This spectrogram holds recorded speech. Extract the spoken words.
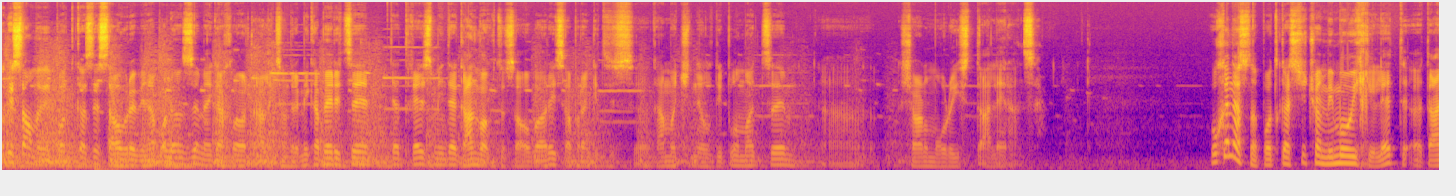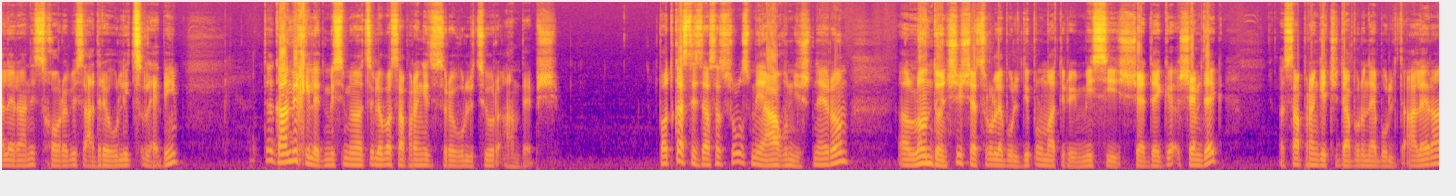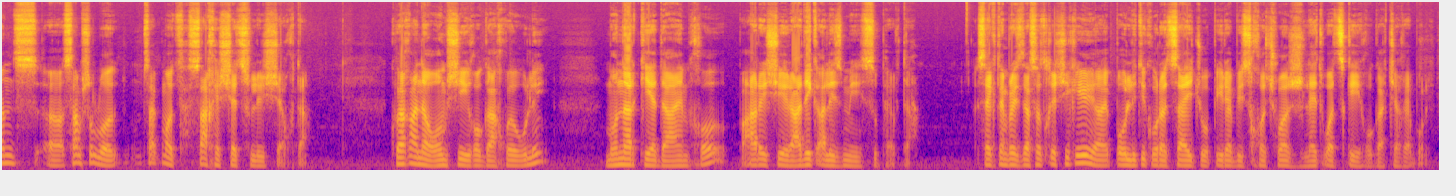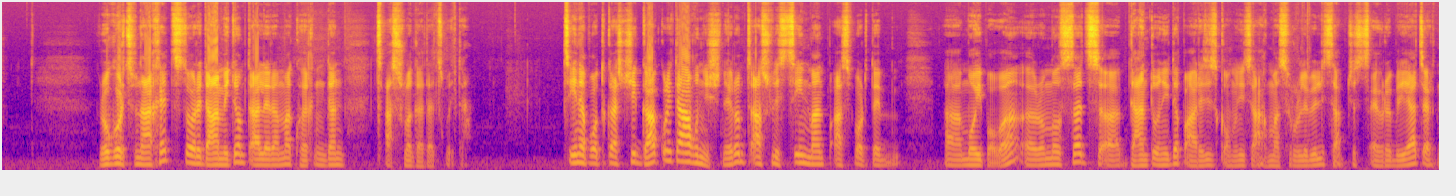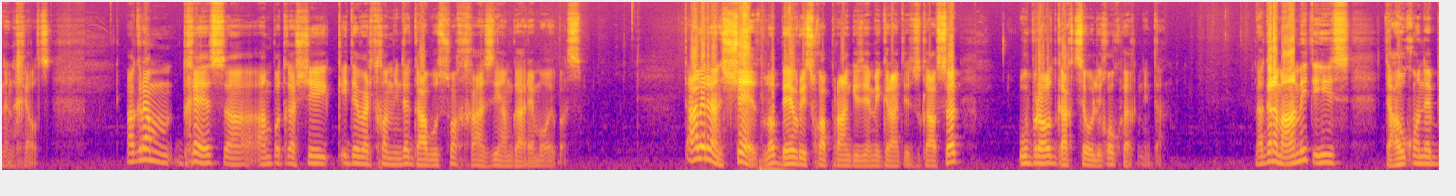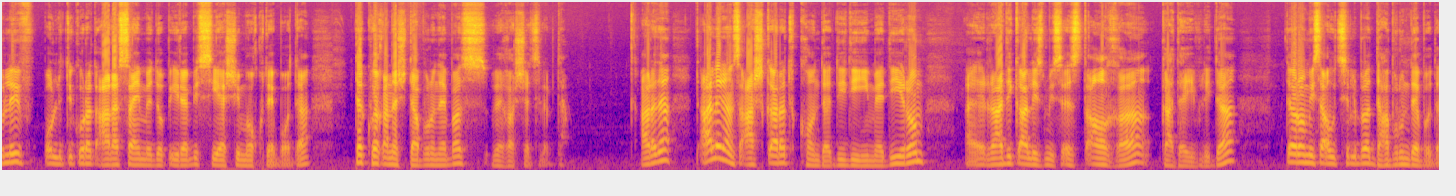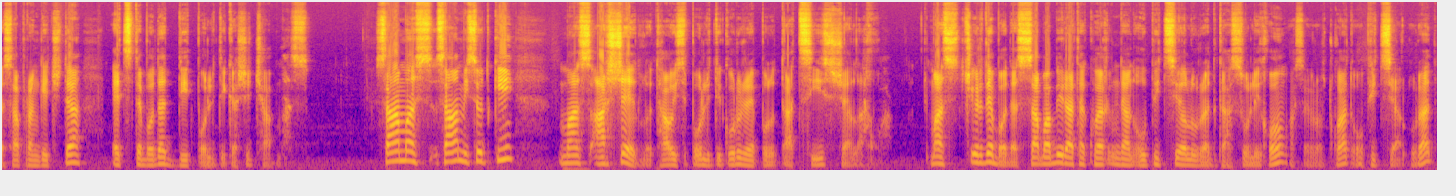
მოგესალმები პოდკასტზე საუბრები ნაპოლეონზე, მე გახლავართ ალექსანდრე მიქაბერიძე და დღეს მინდა განვაგრძო საუბარი საფრანგეთის გამოჩენილ დიპლომატზე შარლ მორის ტალერანზე. უხენასო პოდკასტში ჩვენ მიმოიხილეთ ტალერანის ცხოვრების ადრეული წლები და განვიხილეთ მისი მონაწილეობა საფრანგეთის რევოლუციურ ამბებში. პოდკასტის დასასრულს მე აღვნიშნე, რომ ლონდონში შესრულებული დიპლომატიური მისიის შემდეგ საფრანგეთში დაბრუნებული ტალერანს სამშობლო საკმაოდ სახე შეცვლის შეხვდა. ქვეყანა ომში იყო გახვეული, მონარქია დაემხო, პარიში რადიკალიზმი სუფევდა. სექტემბრის დასაწყისში კი პოლიტიკურად საიჭუო პირების ხოჩვა ჟლეტვაც კი იყო გაჩაღებული. როგორც ვნახეთ, სწორედ ამიტომ ტალერანმა ქვეყნიდან წასვლა გადაწყვიტა. წინა პოდკასტში გაკვირით აღნიშნე, რომ წასვლის წინ მან პასპორტები მოიპოვა, რომელსაც დანტონი და პარიზის კომუნის აღმასრულებელი საბჭოს წევრები აწერდნენ ხელს. მაგრამ დღეს ამ პოდკასტში კიდევ ერთხელ მინდა გავუსვა ხაზი ამ გარემოებას. ტალერანს შეძლო ბევრი სხვა ფრანგის ემიგრანტის მსგავსად უბრალოდ გაქცეულიყო ქვეყნიდან. მაგრამ ამით ის დაუყოვნებლივ პოლიტიკურად არასაიმედო პირების სიაში მოხვდებოდა და ქვეყანაში დაბრუნებას ვეღარ შეძლებდა. არადა ტალერანს აშკარად ჰქონდა დიდი იმედი, რომ რადიკალიზმის ეს ტალღა გადაივლიდა და რომ ის აუცილებლად დაბრუნდებოდა საფრანგეთში და ეცდებოდა დიდ პოლიტიკაში ჩაბმას. სამას სამისოდ კი მას არ შეეძლო თავისი პოლიტიკური რეპუტაციის შელახვა. მას სჭირდებოდა საბაბი, რათა ქვეყნიდან ოფიციალურად გასულიყო, ასე რომ ვთქვა, ოფიციალურად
